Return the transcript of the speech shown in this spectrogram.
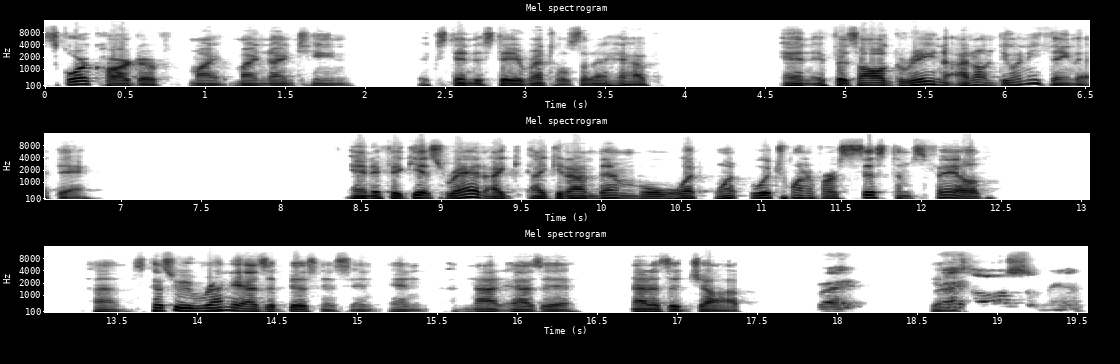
scorecard of my my 19 extended stay rentals that I have. And if it's all green, I don't do anything that day. And if it gets red, I, I get on them. Well, what, what which one of our systems failed? Um, it's because we run it as a business and, and not as a not as a job. Right. Yeah. That's awesome, man.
